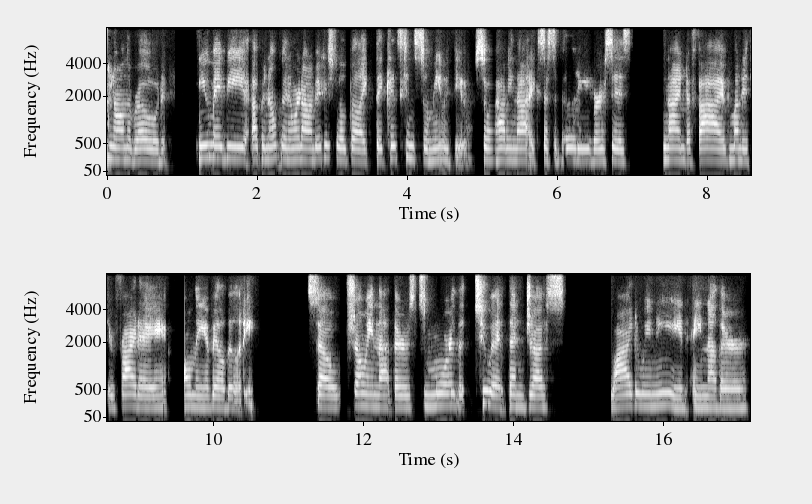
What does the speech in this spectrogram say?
you know, on the road. You may be up in Oakland and we're not in Bakersfield, but like the kids can still meet with you. So having that accessibility versus nine to five, Monday through Friday, only availability. So showing that there's more to it than just why do we need another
